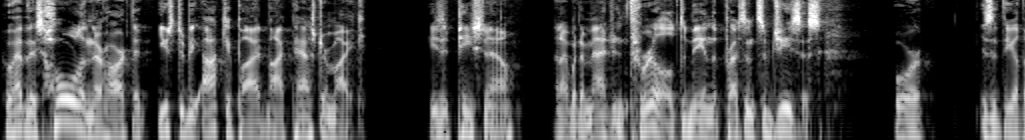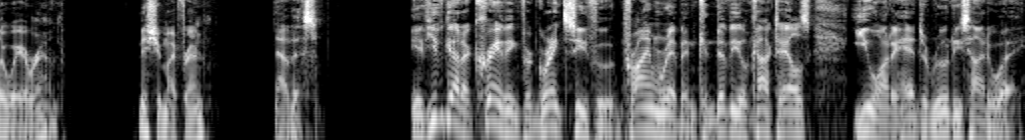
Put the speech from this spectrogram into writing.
who have this hole in their heart that used to be occupied by Pastor Mike. He's at peace now, and I would imagine thrilled to be in the presence of Jesus. Or is it the other way around? Miss you, my friend. Now, this. If you've got a craving for great seafood, prime rib, and convivial cocktails, you ought to head to Rudy's Hideaway.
